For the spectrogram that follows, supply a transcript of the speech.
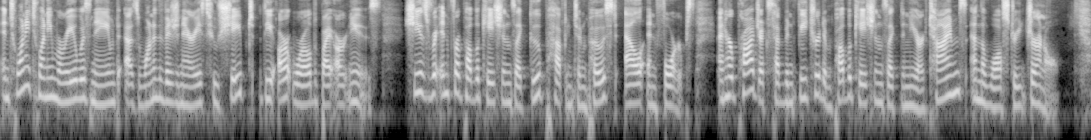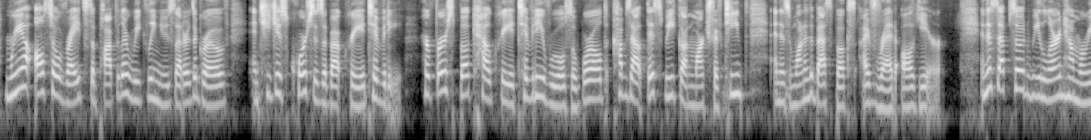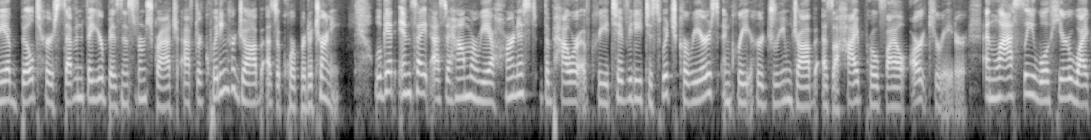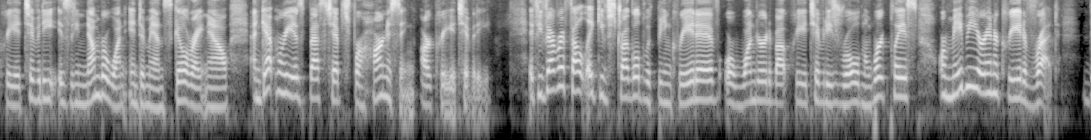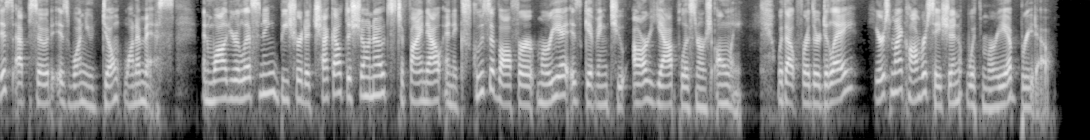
In 2020, Maria was named as one of the visionaries who shaped the art world by Art News. She has written for publications like Goop, Huffington Post, Elle, and Forbes, and her projects have been featured in publications like the New York Times and the Wall Street Journal. Maria also writes the popular weekly newsletter The Grove and teaches courses about creativity. Her first book, How Creativity Rules the World, comes out this week on March 15th and is one of the best books I've read all year. In this episode, we learn how Maria built her seven figure business from scratch after quitting her job as a corporate attorney. We'll get insight as to how Maria harnessed the power of creativity to switch careers and create her dream job as a high profile art curator. And lastly, we'll hear why creativity is the number one in demand skill right now and get Maria's best tips for harnessing our creativity. If you've ever felt like you've struggled with being creative or wondered about creativity's role in the workplace, or maybe you're in a creative rut, this episode is one you don't want to miss. And while you're listening, be sure to check out the show notes to find out an exclusive offer Maria is giving to our YAP listeners only. Without further delay, here's my conversation with Maria Brito.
